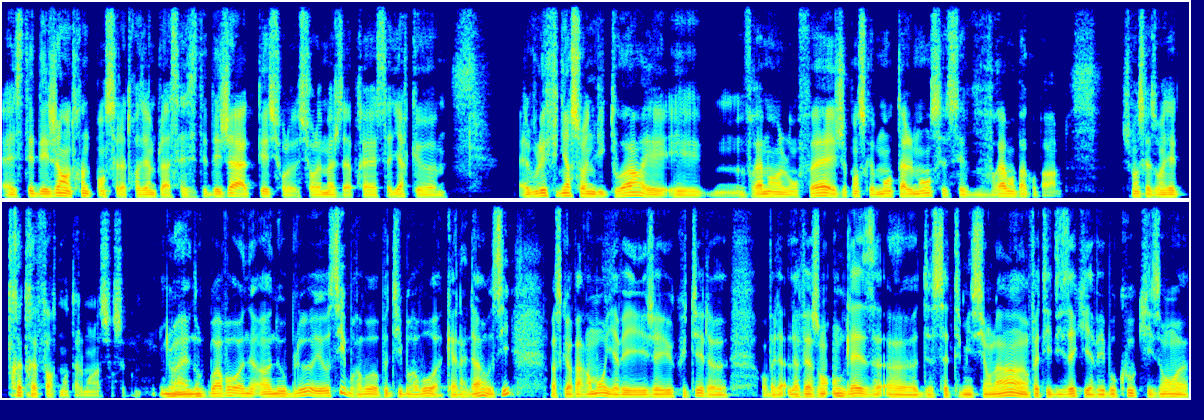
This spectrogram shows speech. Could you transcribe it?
elles étaient déjà en train de penser à la troisième place. Elles étaient déjà actées sur le, sur le match d'après. C'est-à-dire que elles voulaient finir sur une victoire et, et vraiment elles l'ont fait. Et je pense que mentalement, c'est vraiment pas comparable je pense qu'elles ont été très très fortes mentalement là sur ce coup. Ouais, donc bravo à, nos bleus et aussi bravo petit bravo à Canada aussi parce qu'apparemment il y avait j'avais écouté le, la, la version anglaise euh, de cette émission là. En fait, il disait qu'il y avait beaucoup qui ont euh,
